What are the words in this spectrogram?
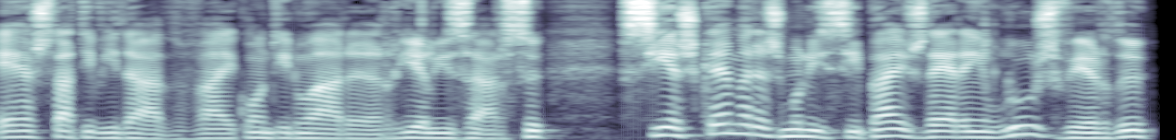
esta atividade vai continuar a realizar-se se as câmaras municipais derem luz verde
